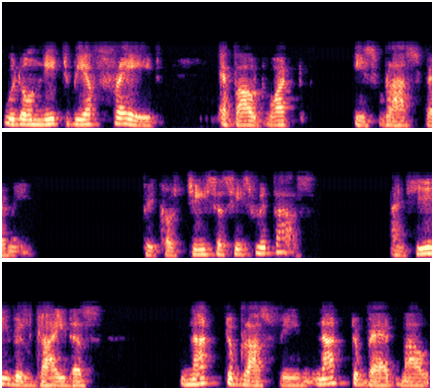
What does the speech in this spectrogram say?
we don't need to be afraid about what is blasphemy because Jesus is with us and he will guide us not to blaspheme, not to badmouth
